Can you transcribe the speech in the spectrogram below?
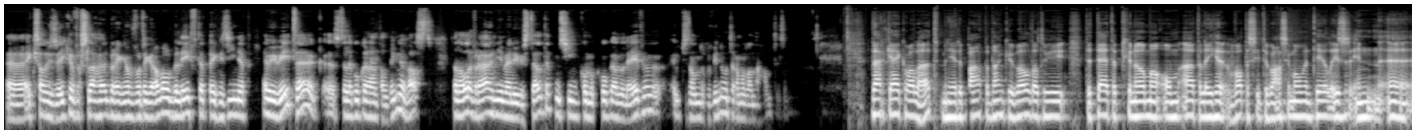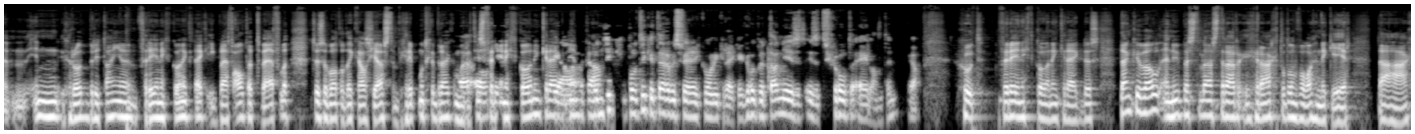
Uh, ik zal u zeker een verslag uitbrengen over wat ik allemaal beleefd heb en gezien heb. En wie weet, hè, stel ik ook een aantal dingen vast van alle vragen die je mij nu gesteld hebt. Misschien kom ik ook aan de lijve eventjes ondervinden wat er allemaal aan de hand is. Daar kijken we al uit. Meneer De Pape, dank u wel dat u de tijd hebt genomen om uit te leggen wat de situatie momenteel is in, uh, in Groot-Brittannië, Verenigd Koninkrijk. Ik blijf altijd twijfelen tussen wat ik als juiste begrip moet gebruiken, maar het is Verenigd Koninkrijk, ja, neem ik aan. Politiek, politieke term is Verenigd Koninkrijk. Groot-Brittannië is het, is het grote eiland. Hè? Ja. Goed, Verenigd Koninkrijk dus. Dank u wel en u, beste luisteraar, graag tot een volgende keer. Dag.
